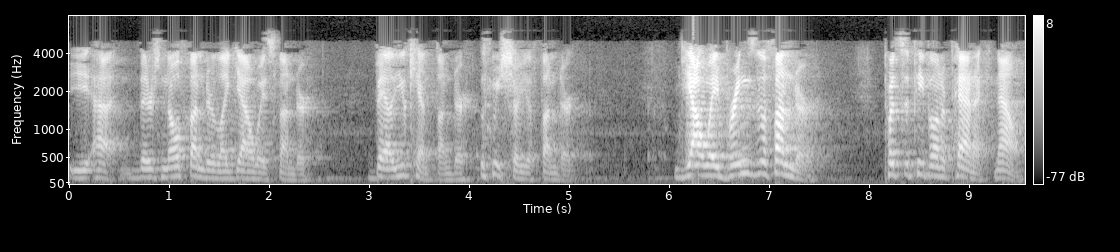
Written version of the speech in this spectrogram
yeah, there's no thunder like Yahweh's thunder. Baal, you can't thunder. Let me show you thunder. Yahweh brings the thunder, puts the people in a panic. Now,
